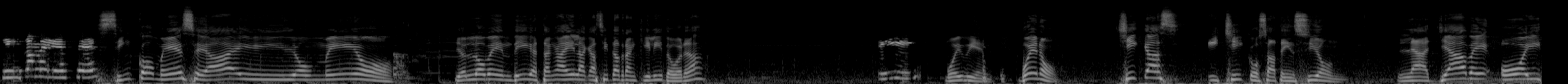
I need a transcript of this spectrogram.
Cinco meses. Cinco meses. Ay, Dios mío. Dios lo bendiga. Están ahí en la casita tranquilito, ¿verdad? Sí. Muy bien. Bueno, chicas y chicos, atención. La llave hoy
